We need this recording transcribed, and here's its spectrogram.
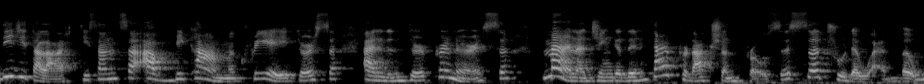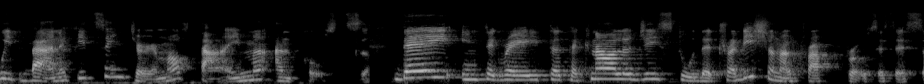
digital artisans have become creators and entrepreneurs, managing the entire production process through the web with benefits in terms of time and costs. They integrate technologies to the traditional craft processes,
